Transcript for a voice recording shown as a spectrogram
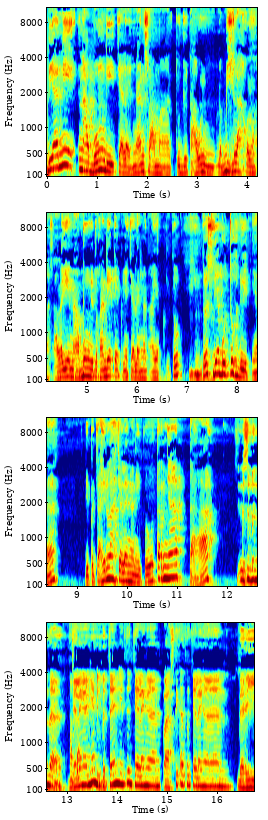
dia nih nabung di celengan selama tujuh tahun lebih lah kalau nggak salah dia nabung gitu kan dia kayak punya celengan ayam gitu. Terus dia butuh duitnya, dipecahin lah celengan itu. Ternyata Sebentar, celengannya dipecahin itu celengan plastik atau celengan dari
